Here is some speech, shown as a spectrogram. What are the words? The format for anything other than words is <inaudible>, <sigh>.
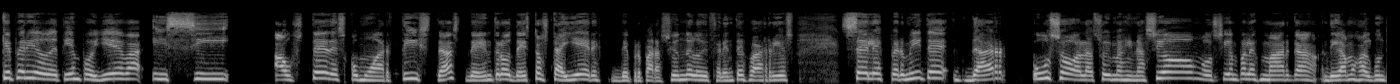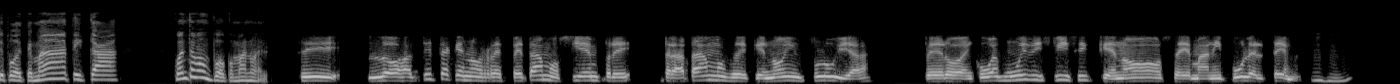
¿qué periodo de tiempo lleva y si a ustedes como artistas dentro de estos talleres de preparación de los diferentes barrios se les permite dar uso a la, su imaginación o siempre les marcan, digamos, algún tipo de temática? Cuéntame un poco, Manuel. Sí, los artistas que nos respetamos siempre tratamos de que no influya, pero en Cuba es muy difícil que no se manipule el tema,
